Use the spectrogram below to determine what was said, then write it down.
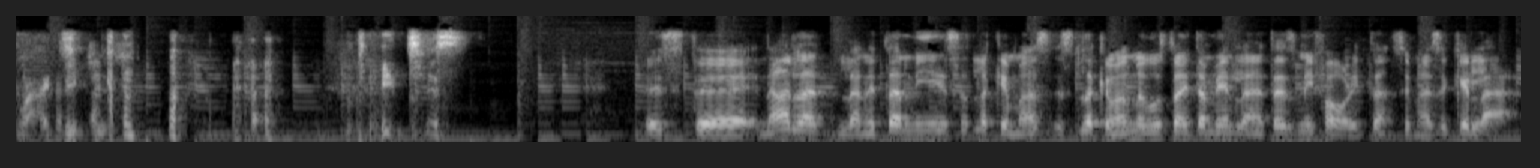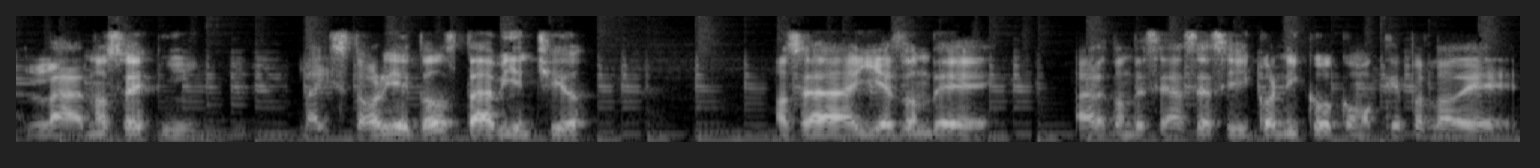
White Este, no, la, la, neta a mí esa es la que más, es la que más me gusta a mí también, la neta es mi favorita. Se me hace que la, la, no sé, la historia y todo está bien chido. O sea, y es donde, donde se hace así icónico como que pues lo de,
